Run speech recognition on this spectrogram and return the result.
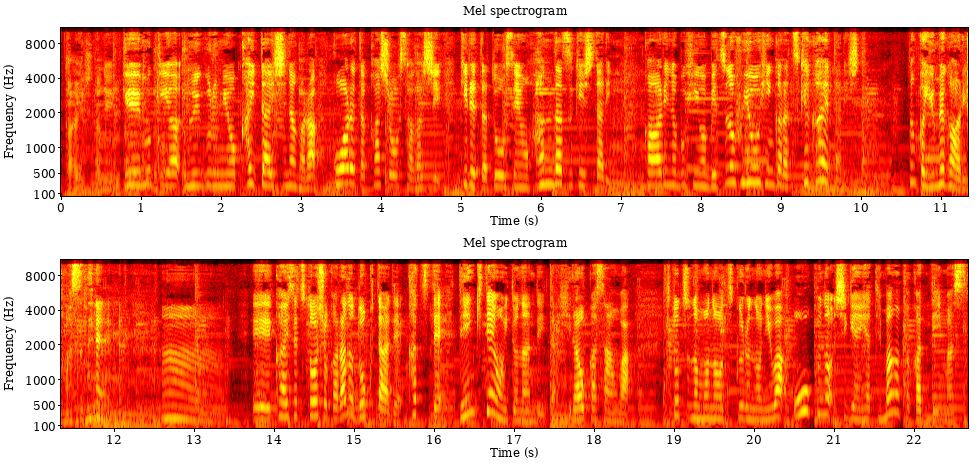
ん、大事な取り組み、ゲーム機やぬいぐるみを解体しながら壊れた箇所を探し、切れた導線をハンダ付けしたり、代わりの部品を別の不用品から付け替えたりして、なんか夢がありますね。うん、えー、開設当初からのドクターでかつて電気店を営んでいた平岡さんは一つのものを作るのには多くの資源や手間がかかっています。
